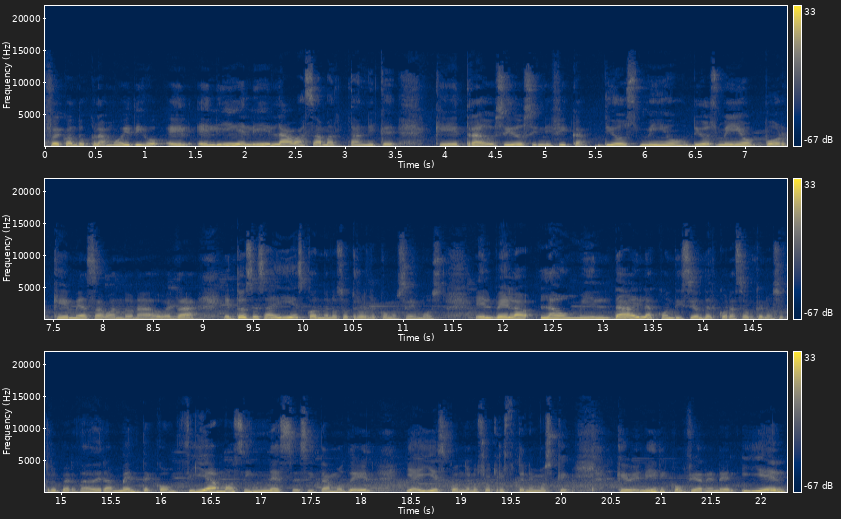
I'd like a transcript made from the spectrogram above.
fue cuando clamó y dijo, el Elí, Elí, lava samatani, que, que traducido significa, Dios mío, Dios mío, ¿por qué me has abandonado? ¿Verdad? Entonces ahí es cuando nosotros reconocemos, Él ve la, la humildad y la condición del corazón que nosotros verdaderamente confiamos y necesitamos de Él, y ahí es cuando nosotros tenemos que, que venir y confiar en Él, y Él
